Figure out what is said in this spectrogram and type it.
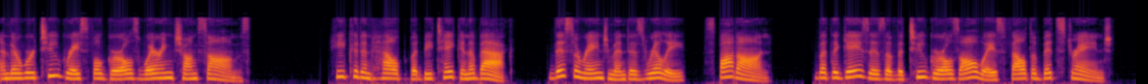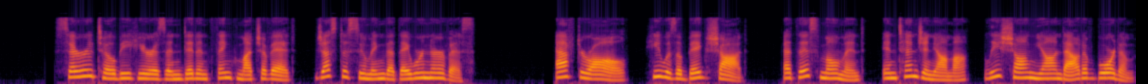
and there were two graceful girls wearing cheongsams. He couldn't help but be taken aback. This arrangement is really, spot on. But the gazes of the two girls always felt a bit strange. Sarutobi Hiruzen didn't think much of it, just assuming that they were nervous. After all, he was a big shot. At this moment, in Tenjinyama, Li Shang yawned out of boredom.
